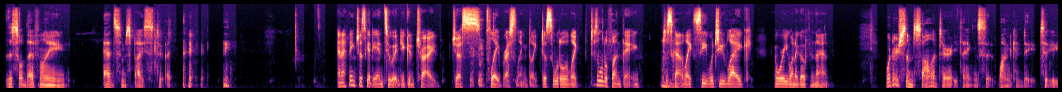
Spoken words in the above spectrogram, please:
This will definitely add some spice to it. And I think just getting into it, you could try just play wrestling, like just a little, like just a little fun thing. Just Mhm. kind of like see what you like and where you want to go from that. What are some solitary things that one can do to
